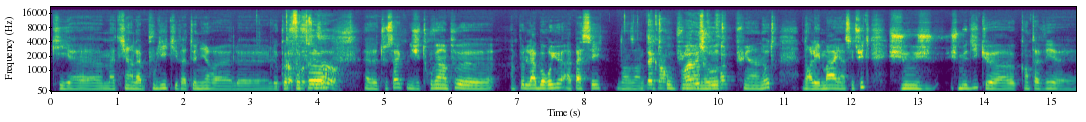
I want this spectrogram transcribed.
qui euh, maintient la poulie qui va tenir euh, le, le coffre-fort. Euh, tout ça, j'ai trouvé un peu un peu laborieux à passer dans un petit trou, puis ouais, un ouais, autre, puis un autre, dans les mailles, et ainsi de suite. Je, je, je me dis que euh, quand tu avais euh,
